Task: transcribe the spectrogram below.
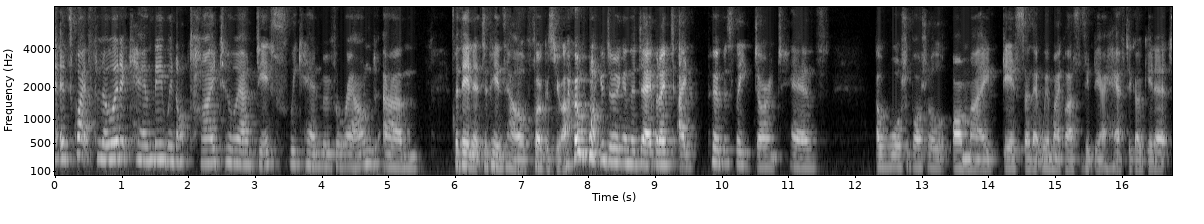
it's quite fluid. It can be. We're not tied to our desks. We can move around. Um, but then it depends how focused you are on what you're doing in the day. But I, I purposely don't have a water bottle on my desk so that when my glass is empty, I have to go get it.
